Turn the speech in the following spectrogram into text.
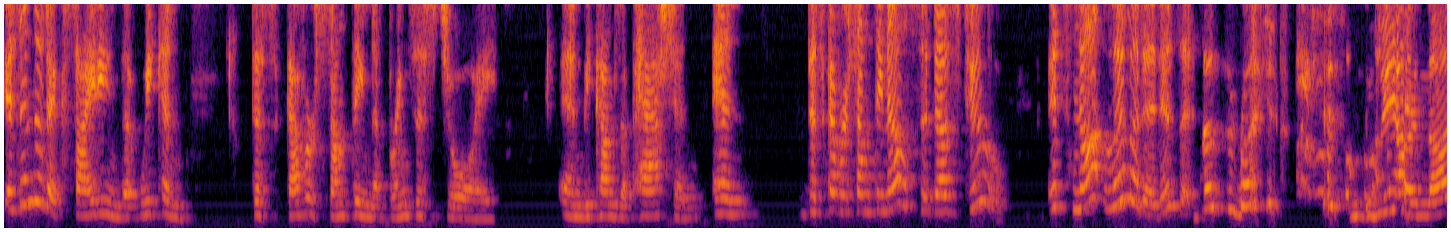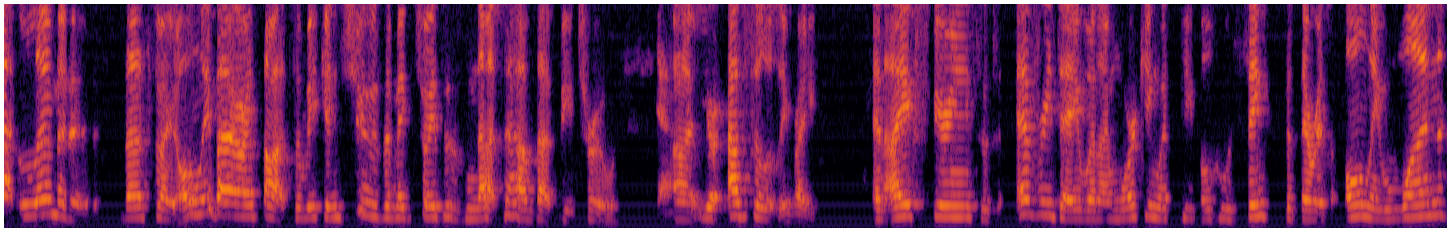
isn't it exciting that we can discover something that brings us joy and becomes a passion and discover something else that does too? It's not limited, is it? That's right. we are not limited. That's right. Only by our thoughts. So we can choose and make choices not to have that be true. Yes. Uh, you're absolutely right. And I experience this every day when I'm working with people who think that there is only one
